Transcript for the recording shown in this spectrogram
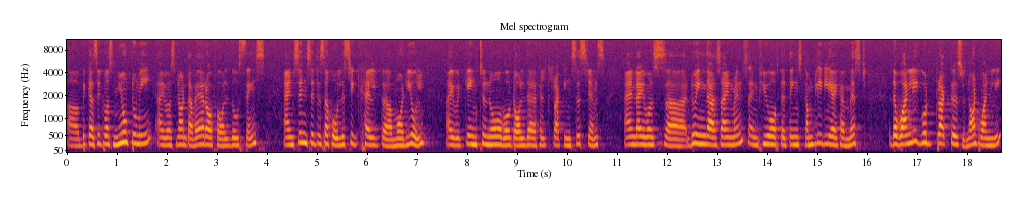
Uh, because it was new to me. I was not aware of all those things. And since it is a holistic health uh, module, I came to know about all the health tracking systems. And I was uh, doing the assignments and few of the things completely I have missed. The only good practice, not only,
